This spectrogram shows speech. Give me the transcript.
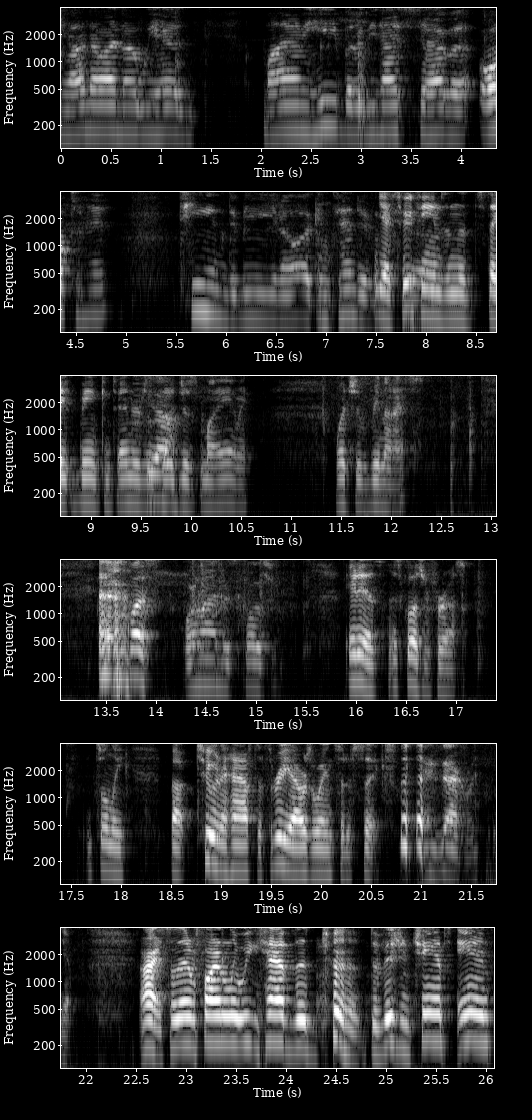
You know, I know, I know, we had Miami Heat, but it'd be nice to have an alternate team to be, you know, a contender. Yeah, two So, teams in the state being contenders instead of just Miami, which would be nice. Plus, Orlando's closer. It is. It's closer for us. It's only about two and a half to three hours away instead of six. Exactly. Yep. All right, so then finally we have the division champs and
